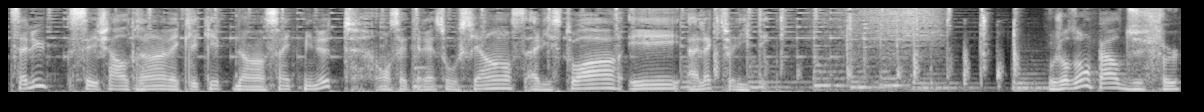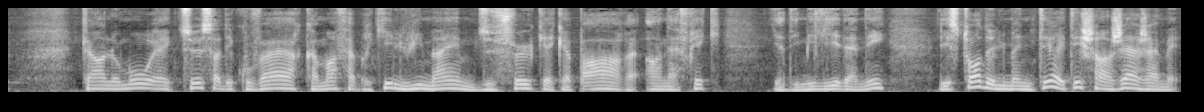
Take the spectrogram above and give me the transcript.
Salut, c'est Charles Dran avec l'équipe dans 5 minutes. On s'intéresse aux sciences, à l'histoire et à l'actualité. Aujourd'hui, on parle du feu. Quand l'Homo erectus a découvert comment fabriquer lui-même du feu quelque part en Afrique, il y a des milliers d'années, l'histoire de l'humanité a été changée à jamais.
